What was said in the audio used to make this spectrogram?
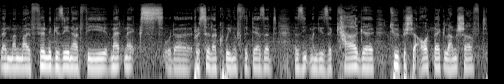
wenn man mal Filme gesehen hat wie Mad Max oder Priscilla Queen of the Desert, da sieht man diese karge, typische Outback-Landschaft.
